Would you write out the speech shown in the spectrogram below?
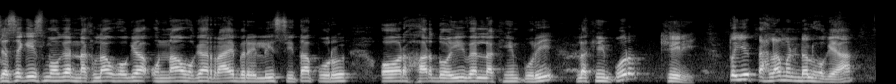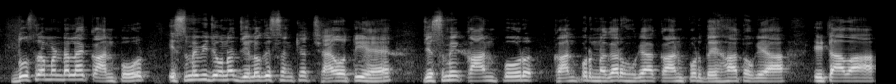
जैसे कि इसमें हो गया नखलऊ, हो गया उन्नाव हो गया रायबरेली, सीतापुर और हरदोई व लखीमपुरी, लखीमपुर खीरी। तो ये पहला मंडल हो गया। दूसरा मंडल है कानपुर। इसमें भी जो ना, जिलों की संख्या छः होती है, जिसमें कानपुर कानपुर नगर हो गया, कानपुर देहात हो गया, इटावा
